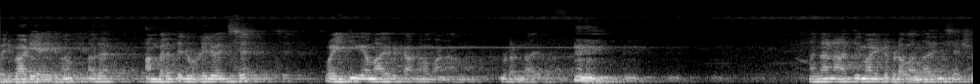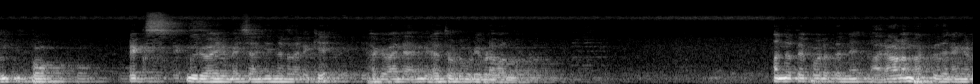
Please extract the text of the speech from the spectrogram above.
പരിപാടിയായിരുന്നു. അത് അമ്പലത്തിനുള്ളിൽ വെച്ച് വൈദികമായൊരു കർമ്മമാണ് ഇവിടെ ഉണ്ടായത്. അന്നാണ് ആദ്യമായിട്ട് ഇവിടെ വന്നതിന് ശേഷം ഇപ്പോൾ എക്സ് ഗുരുവായൂർ മേശാന്തി എന്നുള്ള നിലയ്ക്ക് ഭഗവാന്റെ അനുഗ്രഹത്തോടു കൂടി ഇവിടെ വന്നു. അന്നത്തെ പോലെ തന്നെ ധാരാളം ഭക്തജനങ്ങൾ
